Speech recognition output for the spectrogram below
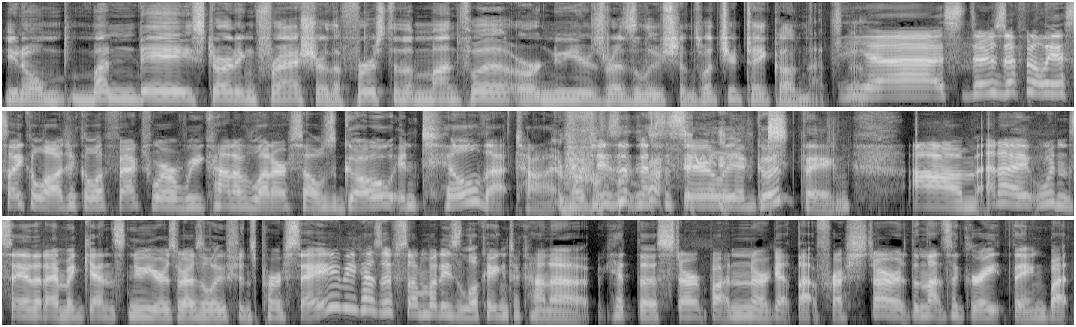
you know, Monday starting fresh or the first of the month uh, or New Year's resolutions? What's your take on that stuff? Yes, there's definitely a psychological effect where we kind of let ourselves go until that time, which isn't necessarily a good thing. Um, and I wouldn't say that I'm against New Year's resolutions per se, because if somebody's looking to kind of hit the start button or get that fresh start, then that's a great thing. But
